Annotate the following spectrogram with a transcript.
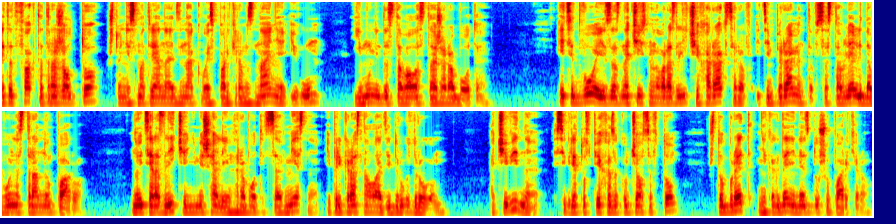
Этот факт отражал то, что несмотря на одинаковые с Паркером знания и ум, ему не доставало стажа работы. Эти двое из-за значительного различия характеров и темпераментов составляли довольно странную пару. Но эти различия не мешали им работать совместно и прекрасно ладить друг с другом. Очевидно, секрет успеха заключался в том, что Бред никогда не лез в душу Паркеру.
